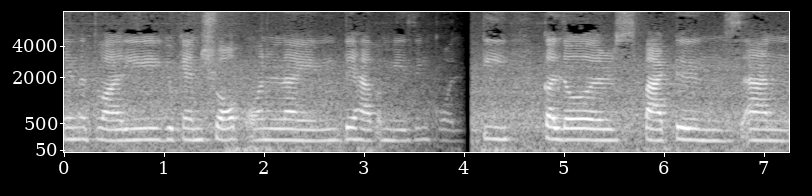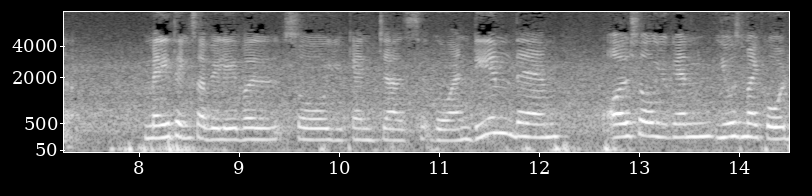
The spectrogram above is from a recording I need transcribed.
in atwari. You can shop online. They have amazing quality colors patterns and many things available. So you can just go and dm them also you can use my code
